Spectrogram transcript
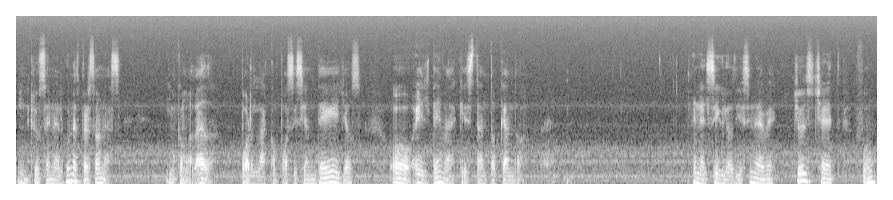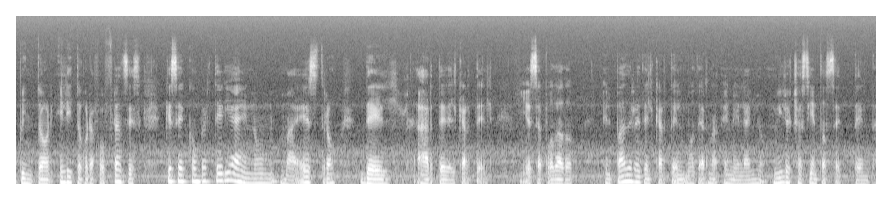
incluso en algunas personas, incomodado por la composición de ellos o el tema que están tocando. En el siglo XIX, Jules Chet fue un pintor y litógrafo francés que se convertiría en un maestro del arte del cartel y es apodado el padre del cartel moderno en el año 1870.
